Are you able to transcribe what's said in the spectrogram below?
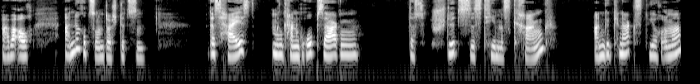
aber auch andere zu unterstützen. Das heißt, man kann grob sagen, das Stützsystem ist krank, angeknackst, wie auch immer.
